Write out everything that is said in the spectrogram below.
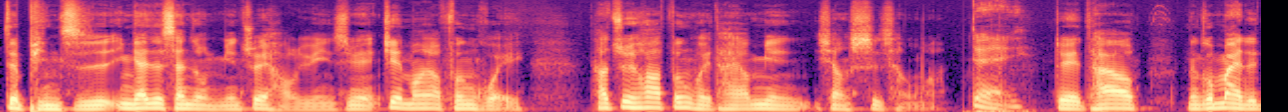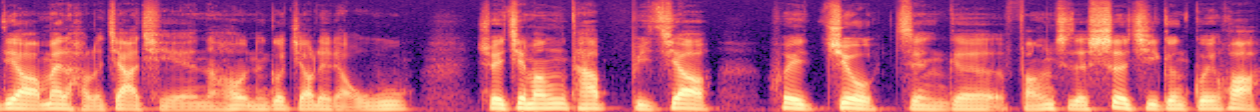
的品质应该这三种里面最好的原因，是因为建方要分回，他最后分回他要面向市场嘛，对，对他要能够卖得掉，卖得好的价钱，然后能够交得了屋，所以建方他比较会就整个房子的设计跟规划，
